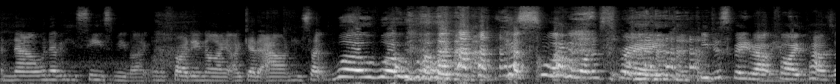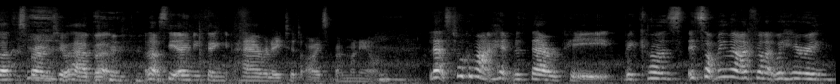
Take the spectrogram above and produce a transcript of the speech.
And now, whenever he sees me, like on a Friday night, I get it out and he's like, Whoa, whoa, whoa, that's quite a lot of spray. You just sprayed about five pounds worth of spray into your hair, but that's the only thing hair related I spend money on. Let's talk about hypnotherapy because it's something that I feel like we're hearing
